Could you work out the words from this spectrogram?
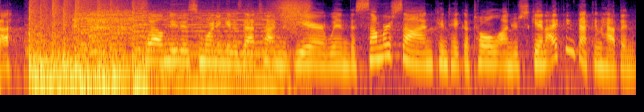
Well, new this morning, it is that time of year when the summer sun can take a toll on your skin. I think that can happen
